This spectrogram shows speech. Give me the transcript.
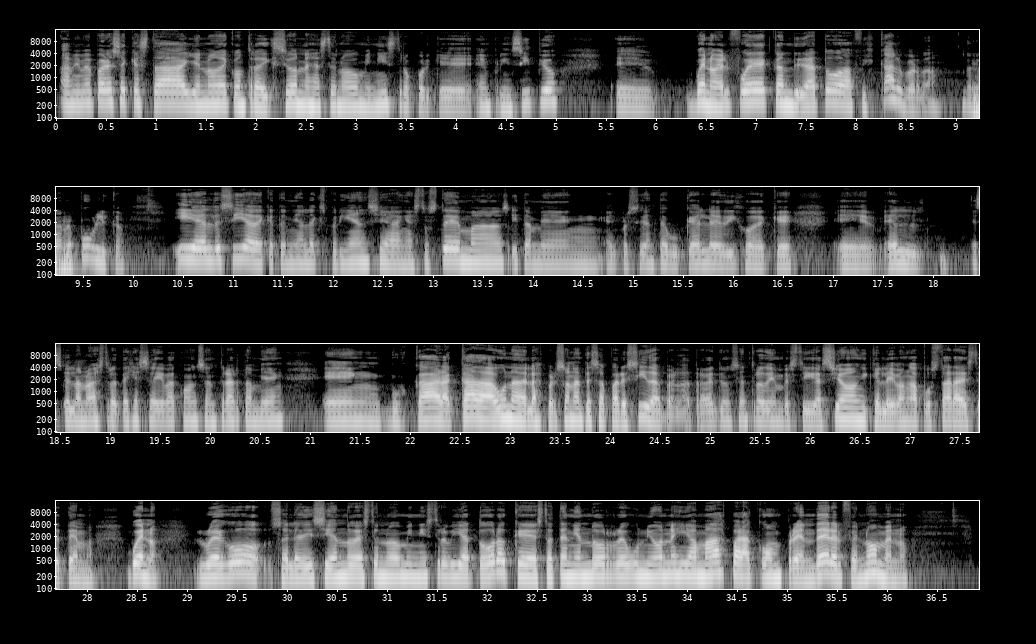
A mí me parece que está lleno de contradicciones este nuevo ministro, porque en principio, eh, bueno, él fue candidato a fiscal, ¿verdad? De la República. Y él decía de que tenía la experiencia en estos temas y también el presidente Bukele dijo de que eh, él la nueva estrategia se iba a concentrar también en buscar a cada una de las personas desaparecidas, ¿verdad? A través de un centro de investigación y que le iban a apostar a este tema. Bueno, luego sale diciendo este nuevo ministro Villatoro que está teniendo reuniones y llamadas para comprender el fenómeno.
